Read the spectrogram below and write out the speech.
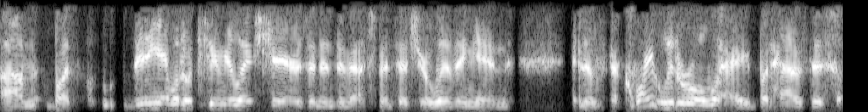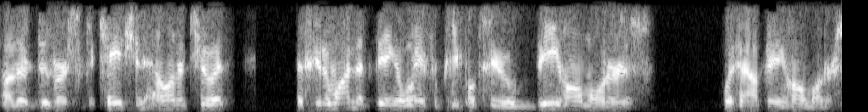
um, but being able to accumulate shares in an investment that you're living in in a, a quite literal way, but has this other diversification element to it, it's going to wind up being a way for people to be homeowners without being homeowners.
